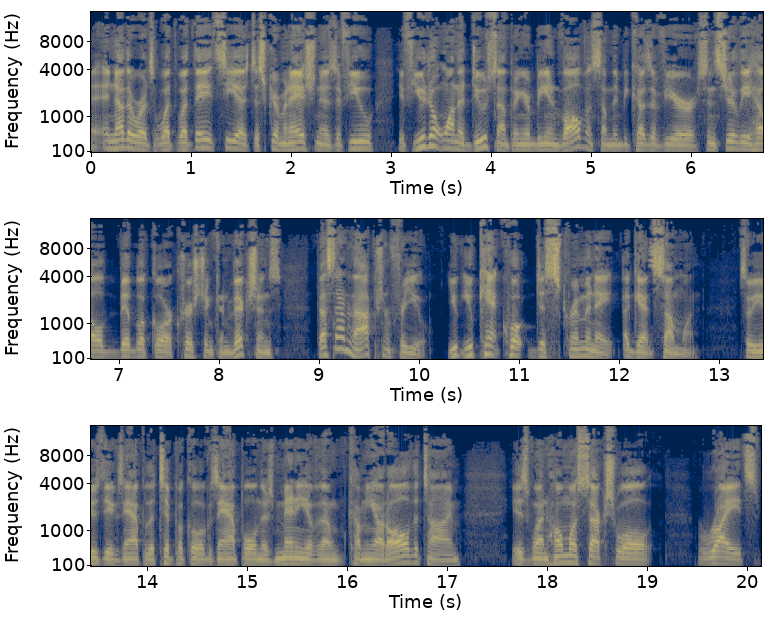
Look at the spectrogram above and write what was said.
in other words, what, what they see as discrimination is if you if you don't want to do something or be involved in something because of your sincerely held biblical or Christian convictions, that's not an option for you. You you can't quote discriminate against someone. So we use the example, the typical example, and there's many of them coming out all the time, is when homosexual rights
